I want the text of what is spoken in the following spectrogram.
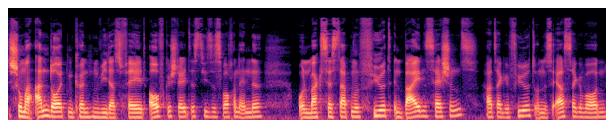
schon mal andeuten könnten, wie das Feld aufgestellt ist dieses Wochenende. Und Max Verstappen führt in beiden Sessions, hat er geführt und ist Erster geworden.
